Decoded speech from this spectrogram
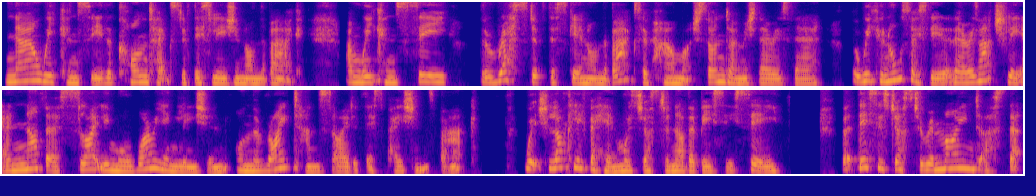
now we can see the context of this lesion on the back and we can see the rest of the skin on the back, so how much sun damage there is there. But we can also see that there is actually another slightly more worrying lesion on the right hand side of this patient's back, which luckily for him was just another BCC. But this is just to remind us that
